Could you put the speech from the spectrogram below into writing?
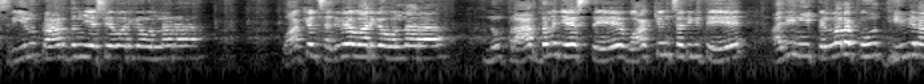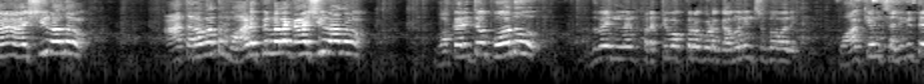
స్త్రీలు ప్రార్థన చేసేవారిగా ఉన్నారా? వాక్యం చదివేవారిగా ఉన్నారా? నువ్వు ప్రార్థన చేస్తే వాక్యం చదివితే అది నీ పిల్లలకు దీవెన ఆశీర్వాదం. ఆ తర్వాత వాడి పిల్లలకు ఆశీర్వాదం. ఒకరితో పోదు. అర్థమైంది? ప్రతి ఒక్కరు కూడా గమనించుకోవాలి. వాక్యం చదివితే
